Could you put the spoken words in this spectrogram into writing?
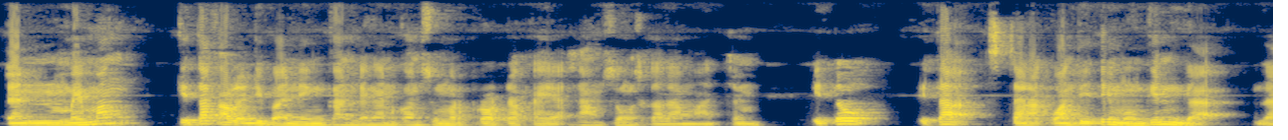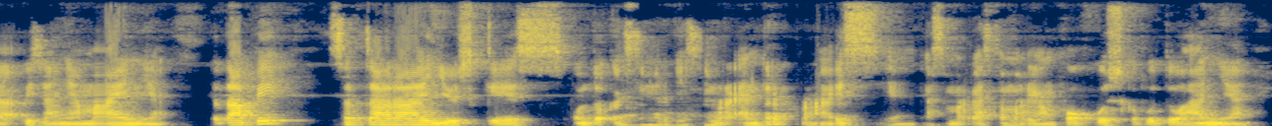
Dan memang kita kalau dibandingkan dengan consumer produk kayak Samsung segala macam itu kita secara kuantiti mungkin nggak nggak bisa nyamain ya. Tetapi secara use case untuk customer customer enterprise ya customer customer yang fokus kebutuhannya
